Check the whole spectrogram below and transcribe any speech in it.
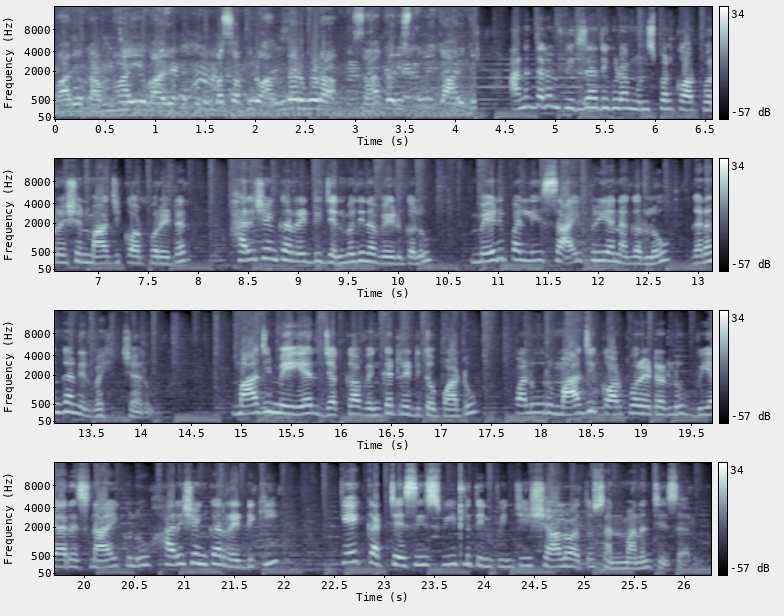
వారి యొక్క అమ్మాయి వారి యొక్క కుటుంబ సభ్యులు అందరూ కూడా సహకరిస్తూ ఈ కార్యక్రమం అనంతరం ఫిర్జాదిగూడ మున్సిపల్ కార్పొరేషన్ మాజీ కార్పొరేటర్ హరిశంకర్ రెడ్డి జన్మదిన వేడుకలు మేడిపల్లి సాయిప్రియ నగర్లో ఘనంగా నిర్వహించారు. మాజీ మేయర్ జక్కా వెంకట్రెడ్డితో పాటు పలువురు మాజీ కార్పొరేటర్లు బీఆర్ఎస్ నాయకులు హరిశంకర్ రెడ్డికి కేక్ కట్ చేసి స్వీట్లు తినిపించి శాలువాతో సన్మానం చేశారు.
